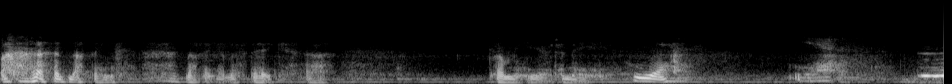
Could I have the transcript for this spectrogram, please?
nothing. Nothing, a mistake. Uh, come here to me. Yes. Yes.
